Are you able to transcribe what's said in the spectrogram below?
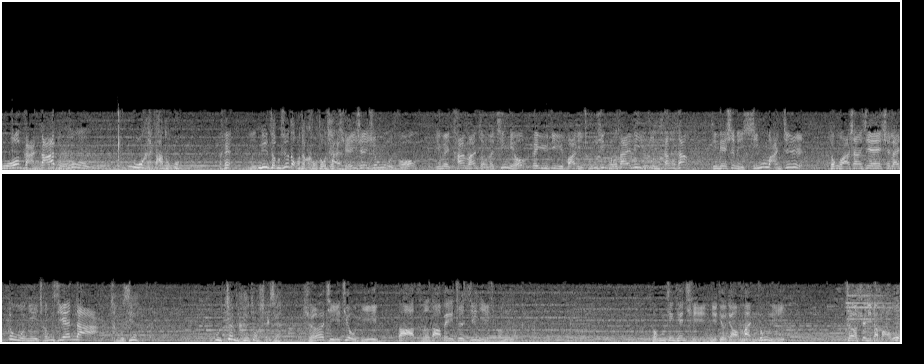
我敢打赌，我敢打赌。你你怎么知道我的口头禅？前身是牧童，因为贪玩走了青牛，被玉帝罚你重新投胎，历尽沧桑。今天是你刑满之日，东华上仙是来渡你成仙的。成仙？我真的可以做神仙，舍己救敌，大慈大悲之心已成。从今天起，你就叫汉钟离，这是你的宝物。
